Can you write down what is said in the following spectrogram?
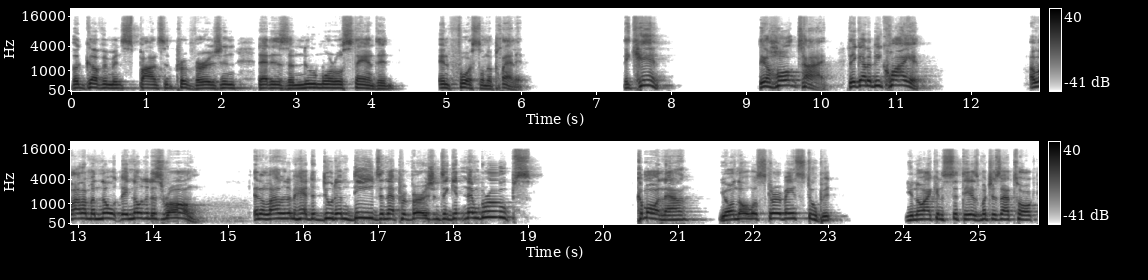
the government sponsored perversion that is the new moral standard enforced on the planet. They can't. They're hog tied. They got to be quiet. A lot of them know they know that it's wrong. And a lot of them had to do them deeds and that perversion to get in them groups. Come on now. You all know what Scurv ain't stupid. You know I can sit there as much as I talk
